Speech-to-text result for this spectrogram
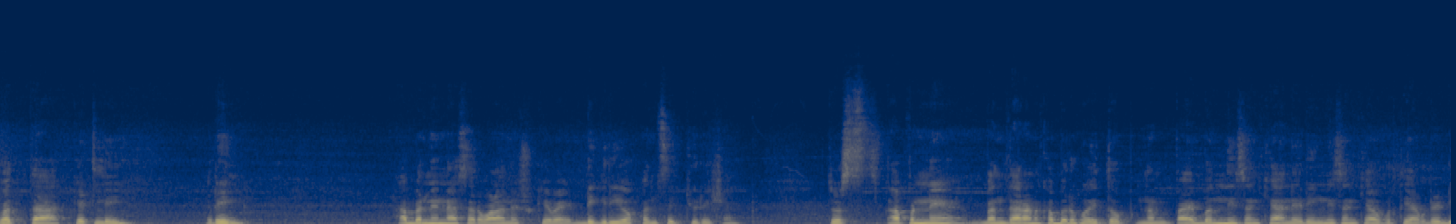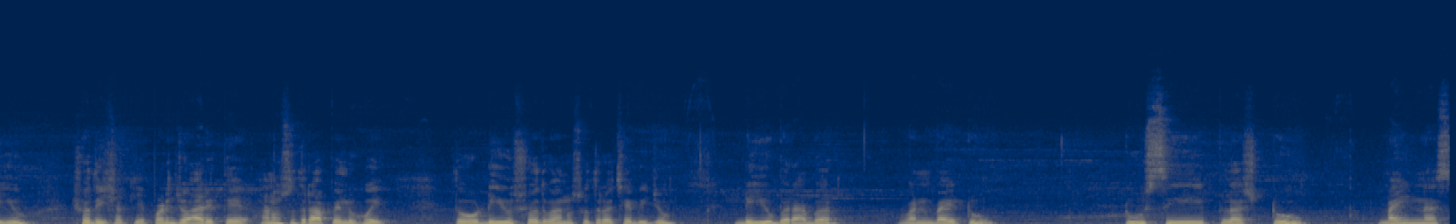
વત્તા કેટલી રિંગ? આ બંનેના સરવાળાને શું કહેવાય? ડિગ્રી ઓફ અનસેચ્યુરેશન જો આપણને બંધારણ ખબર હોય તો પાયબંધની સંખ્યા અને રિંગની સંખ્યા ઉપરથી આપણે ડીયુ શોધી શકીએ. પણ જો આ રીતે અણુસૂત્ર આપેલું હોય, તો ડીયુ શોધવાનું સૂત્ર છે બીજું. ડીયુ બરાબર one by two two C plus two minus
